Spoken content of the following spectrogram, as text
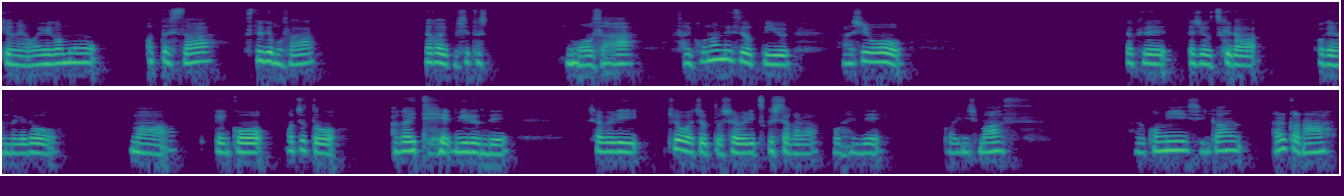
去年は映画もあったしさ、捨てでもさ、仲良くしてたし、もうさ、最高なんですよっていう話をしたくてラジオつけたわけなんだけど、まあ、原稿もうちょっとあがいて みるんで、喋り、今日はちょっと喋り尽くしたから、この辺で終わりにします。春コミ新刊あるかな？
